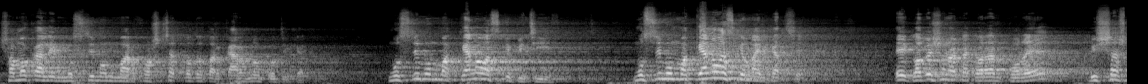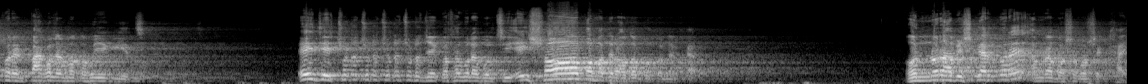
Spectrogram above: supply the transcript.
সমকালীন মুসলিম উম্মার পশ্চাৎপদতার কারণ প্রতিকার। মুসলিম উম্মা কেন আজকে পিছিয়ে? মুসলিম উম্মা কেন আজকে মায়ের কাছে এই গবেষণাটা করার পরে বিশ্বাস করেন পাগলের মতো হয়ে গিয়েছে। এই যে ছোট ছোট ছোট ছোট যে কথাগুলো বলছি, এই সব আমাদের অধপতনের কারণ। অন্যরা আবিষ্কার করে, আমরা বসে বসে খাই।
